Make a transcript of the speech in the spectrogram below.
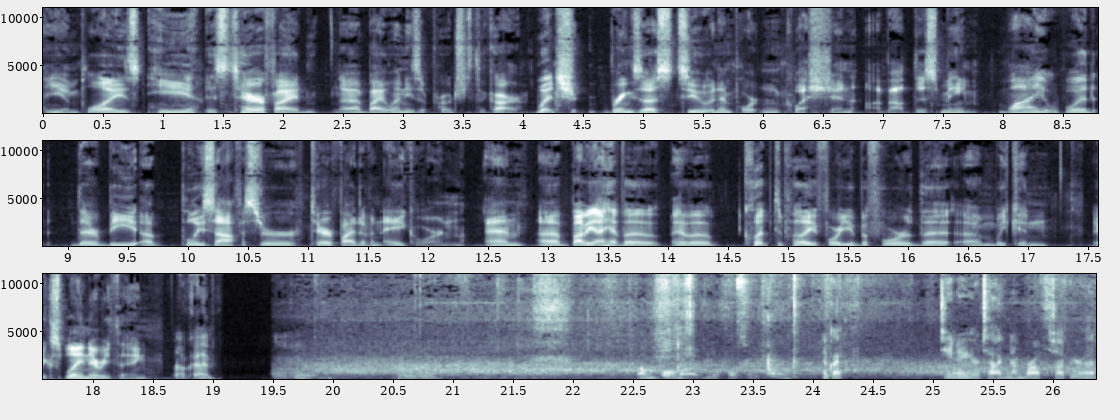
he employs, he is terrified uh, by Lenny's approach to the car. Which brings us to an important question about this meme. Why would there be a police officer terrified of an acorn? And uh, Bobby, I have a I have a clip to play for you before the um, we can explain everything. Okay. I'm pulling out beautiful. Okay. Do you know your tag number off the top of your head?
